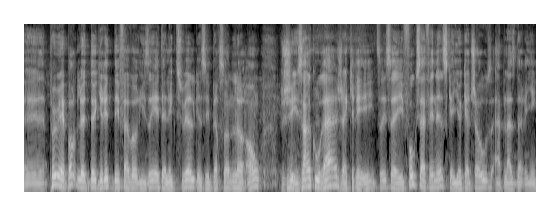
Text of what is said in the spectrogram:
euh, peu importe le degré de défavorisé intellectuel que ces personnes-là ont, je les encourage à créer. Tu sais, c'est- il faut que ça finisse qu'il y a quelque chose à la place de rien.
